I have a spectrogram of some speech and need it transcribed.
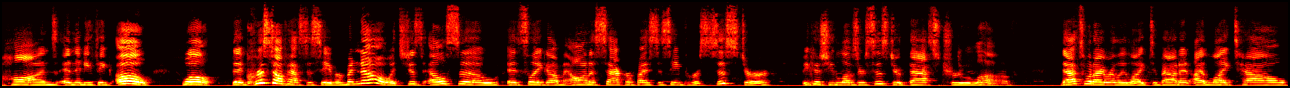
Hans, and then you think oh well then Kristoff has to save her, but no, it's just Elsa. It's like um Anna sacrificed to save her sister because she loves her sister. That's true love. That's what I really liked about it. I liked how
